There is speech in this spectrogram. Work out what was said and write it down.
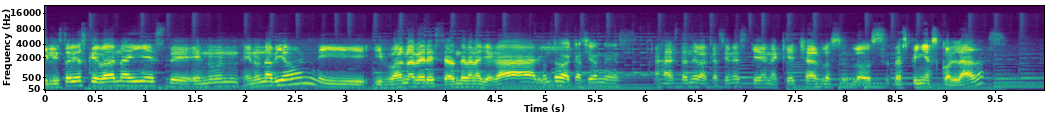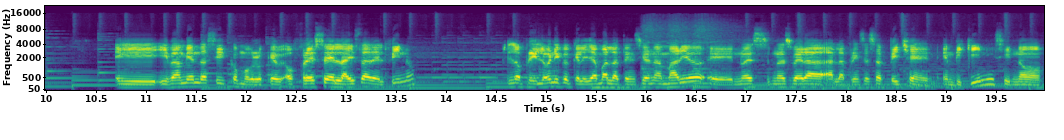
y la historia es que van ahí este, en, un, en un avión y, y van a ver este, a dónde van a llegar. Y- de vacaciones. Ajá, están de vacaciones, quieren aquí echar los, los- las piñas coladas. Y, y van viendo así como lo que ofrece la isla Delfino. Lo, lo único que le llama la atención a Mario eh, no, es, no es ver a, a la princesa Peach en, en bikini, sino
